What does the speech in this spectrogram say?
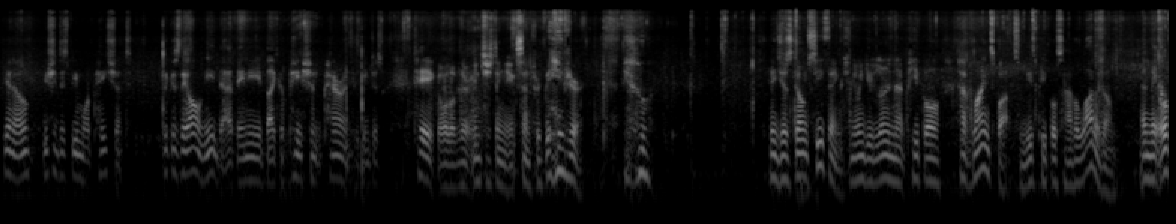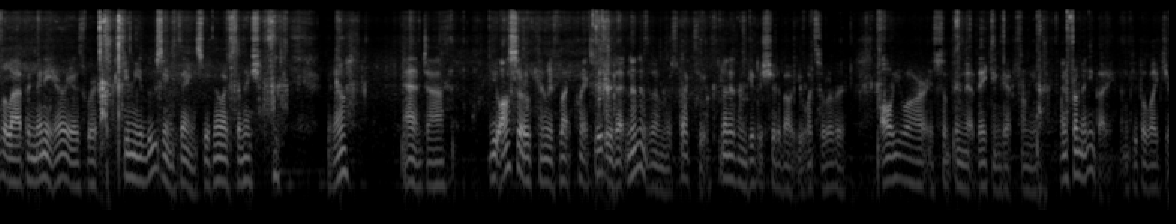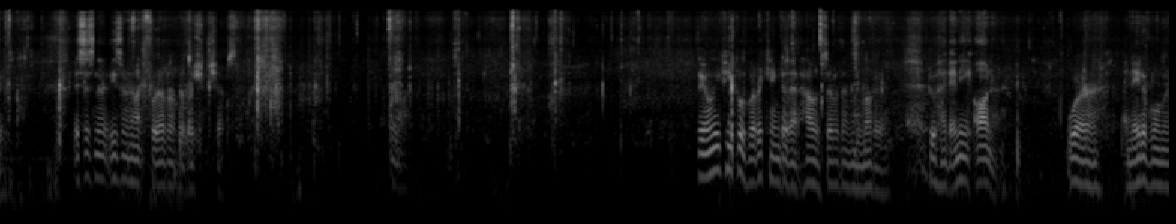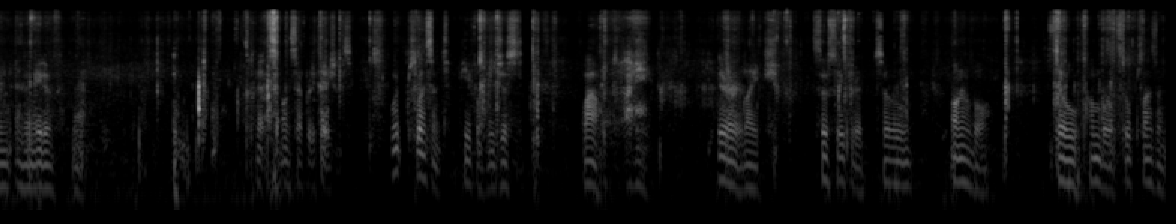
you know, you should just be more patient because they all need that. They need like a patient parent who can just take all of their interesting eccentric behavior. You know, they just don't see things. You know, you learn that people have blind spots, and these people have a lot of them, and they overlap in many areas where see me losing things with no explanation. you know, and uh, you also can reflect quite clearly that none of them respect you. None of them give a shit about you whatsoever. All you are is something that they can get from you and from anybody, and people like you. This is not, these are not forever relationships. You. The only people who ever came to that house, other than my mother, who had any honor, were a native woman and a native man. That's on separate occasions. What pleasant people who just, wow. I mean, they're like so sacred, so honorable, so humble, so pleasant.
